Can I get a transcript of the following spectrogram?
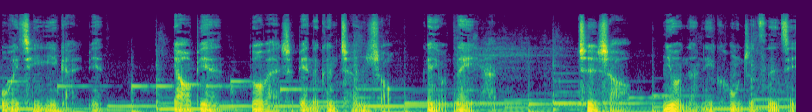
不会轻易改变。要变，多半是变得更成熟、更有内涵。至少你有能力控制自己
